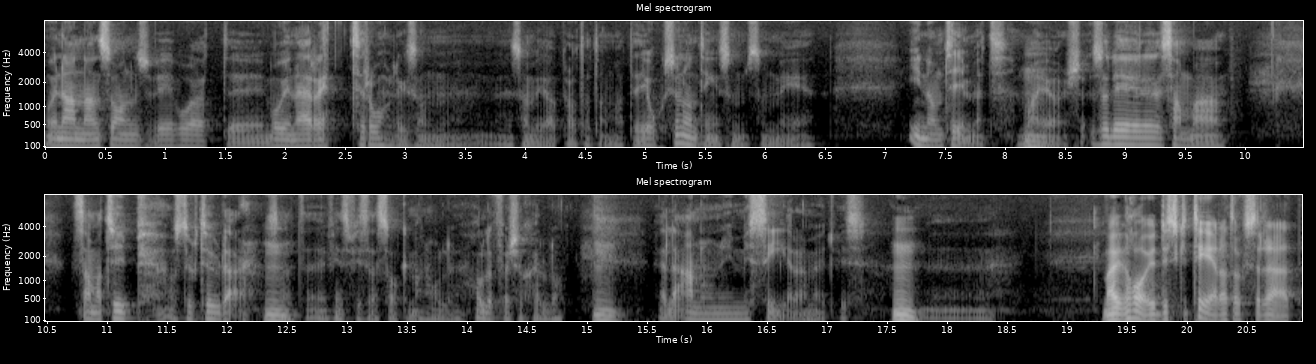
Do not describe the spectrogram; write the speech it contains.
Och en annan sån så vi, vårt, eh, ju den här retro, liksom, som vi har pratat om. Att det är också någonting som, som är inom teamet man mm. gör. Så det är samma, samma typ av struktur där. Mm. Så det finns vissa saker man håller, håller för sig själv då. Mm. Eller anonymisera möjligtvis. Mm. Eh. Man har ju diskuterat också det där att,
